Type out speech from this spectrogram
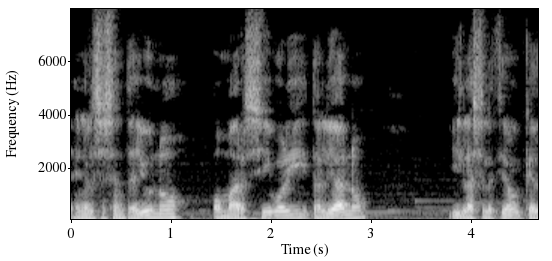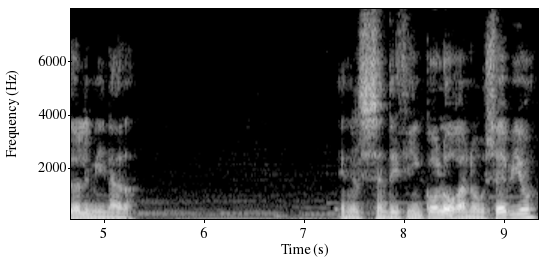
En el 61 Omar Sibori, italiano, y la selección quedó eliminada. En el 65 lo ganó Eusebio,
